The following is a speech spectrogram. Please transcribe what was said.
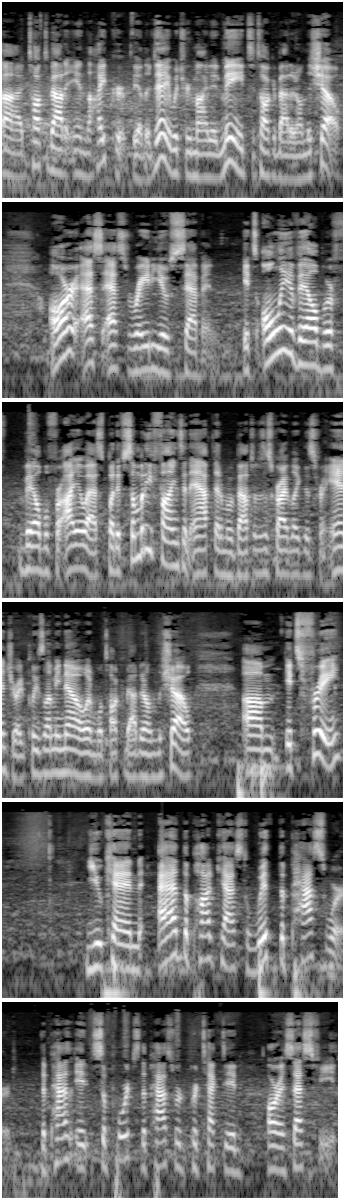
uh, talked about it in the hype group the other day, which reminded me to talk about it on the show. RSS Radio 7. It's only available f- available for iOS, but if somebody finds an app that I'm about to describe like this for Android, please let me know, and we'll talk about it on the show. Um, it's free you can add the podcast with the password. The pass it supports the password protected RSS feed.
